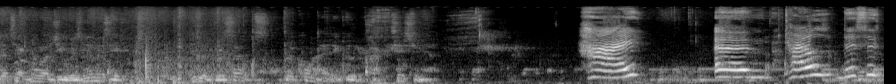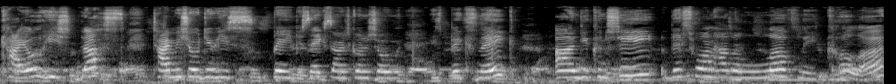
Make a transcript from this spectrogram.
The technology was limited. Good results required a good practitioner. Hi, um, Kyle. This is Kyle. He's last time he showed you his baby snakes. Now he's going to show his big snake, and you can see this one has a lovely colour,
